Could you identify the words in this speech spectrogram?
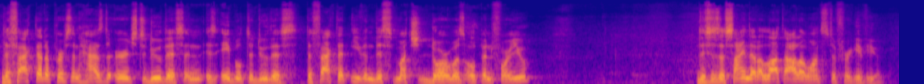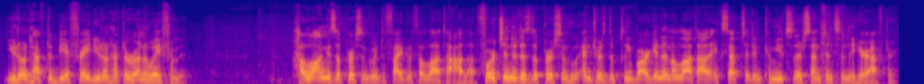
The fact that a person has the urge to do this and is able to do this, the fact that even this much door was opened for you, This is a sign that Allah Ta'ala wants to forgive you. You don't have to be afraid, you don't have to run away from it. How long is a person going to fight with Allah Ta'ala? Fortunate is the person who enters the plea bargain and Allah Ta'ala accepts it and commutes their sentence in the hereafter.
